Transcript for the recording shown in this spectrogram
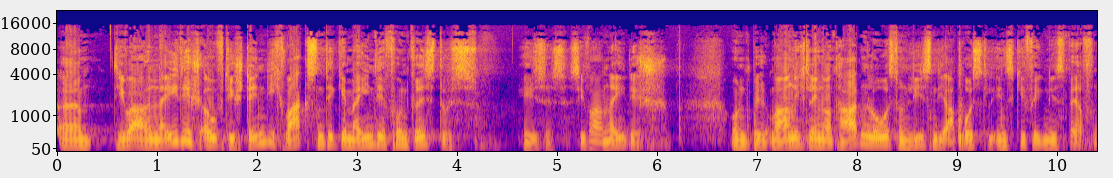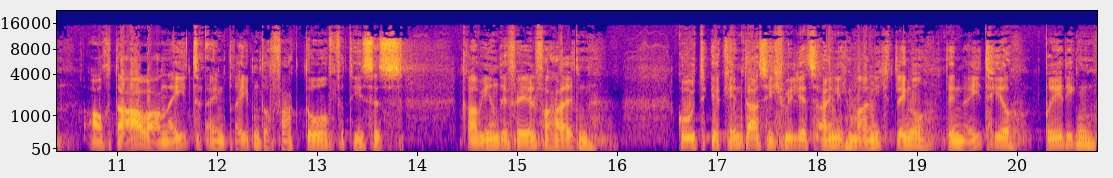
ähm, die waren neidisch auf die ständig wachsende Gemeinde von Christus, hieß es. Sie waren neidisch und waren nicht länger tatenlos und ließen die Apostel ins Gefängnis werfen. Auch da war Neid ein treibender Faktor für dieses gravierende Fehlverhalten. Gut, ihr kennt das, ich will jetzt eigentlich mal nicht länger den Neid hier predigen.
